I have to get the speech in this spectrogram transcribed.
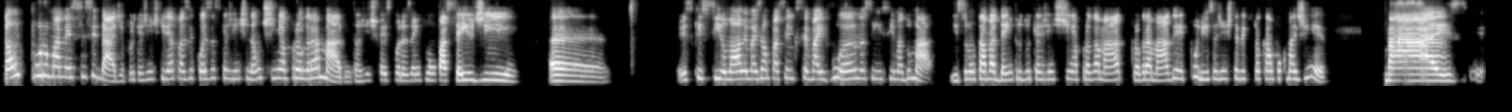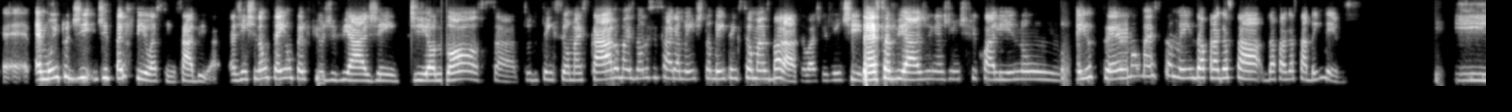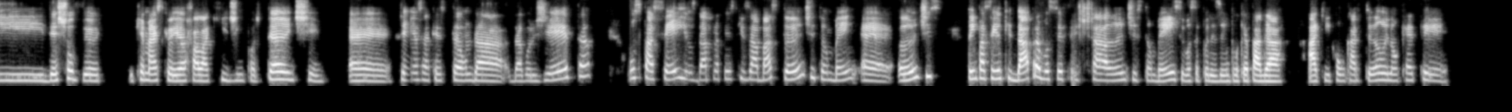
não por uma necessidade, porque a gente queria fazer coisas que a gente não tinha programado. Então a gente fez, por exemplo, um passeio de. É, eu esqueci o nome, mas é um passeio que você vai voando assim em cima do mar. Isso não estava dentro do que a gente tinha programado, programado e por isso a gente teve que trocar um pouco mais de dinheiro. Mas é, é muito de, de, perfil, assim, sabe? A gente não tem um perfil de viagem de, oh, nossa, tudo tem que ser o mais caro, mas não necessariamente também tem que ser o mais barato. Eu acho que a gente, nessa viagem, a gente ficou ali no meio termo, mas também dá para gastar, dá para gastar bem menos. E deixa eu ver o que mais que eu ia falar aqui de importante. É, tem essa questão da, da gorjeta, os passeios dá para pesquisar bastante também é, antes. Tem passeio que dá para você fechar antes também, se você, por exemplo, quer pagar aqui com cartão e não quer ter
